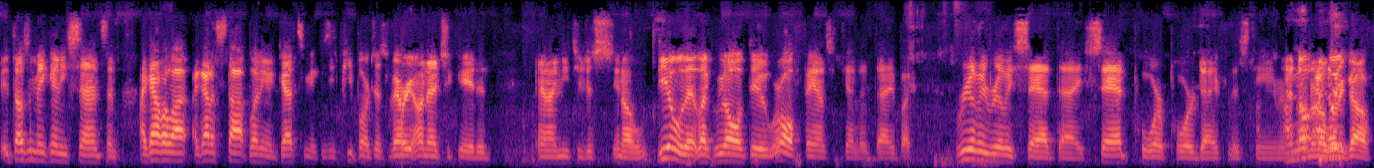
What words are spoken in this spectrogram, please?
it doesn't make any sense, and I got a lot. I got to stop letting it get to me because these people are just very uneducated, and I need to just you know deal with it like we all do. We're all fans at the end of the day, but really, really sad day, sad, poor, poor day for this team. I, know, I don't know, I know where to go.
